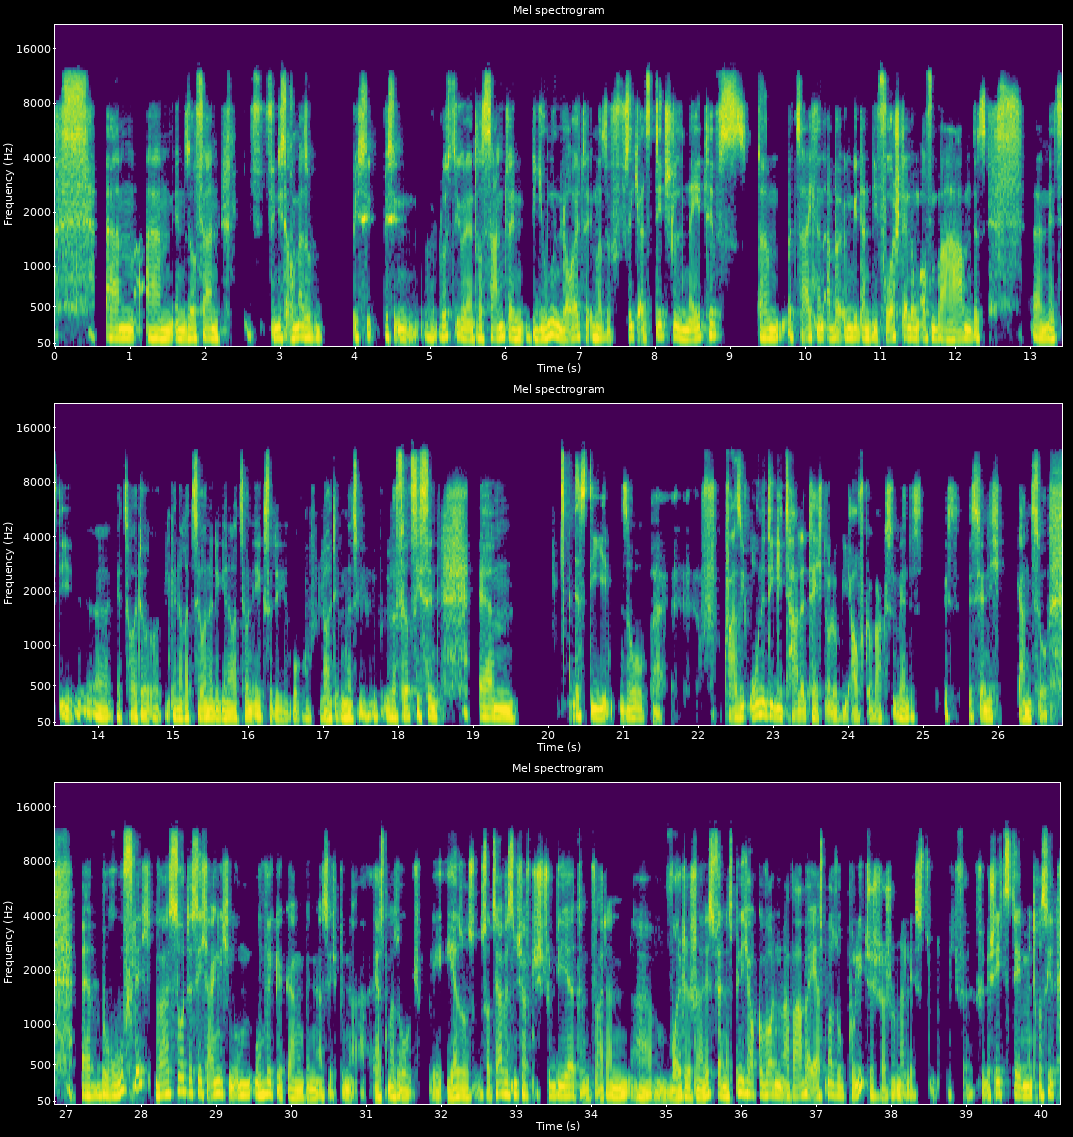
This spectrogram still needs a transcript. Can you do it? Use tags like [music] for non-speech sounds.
Ähm, ähm, insofern finde ich es auch immer so bisschen, bisschen lustig und interessant, wenn die jungen Leute immer so sich als Digital Natives ähm, bezeichnen, aber irgendwie dann die Vorstellung offenbar haben, dass ähm, jetzt die äh, jetzt heute die Generation, die Generation X oder die wo Leute irgendwas über 40 sind, ähm, dass die so äh, quasi ohne digitale Technologie aufgewachsen wären. Das ist, ist ja nicht ganz so. Äh, beruflich war es so, dass ich eigentlich einen um Umweg gegangen bin. Also ich bin erstmal so, ich eher so Sozialwissenschaften studiert und war dann, äh, wollte Journalist werden. Das bin ich auch geworden, war aber erstmal so politischer Journalist und mich für, für Geschichtsthemen interessiert,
